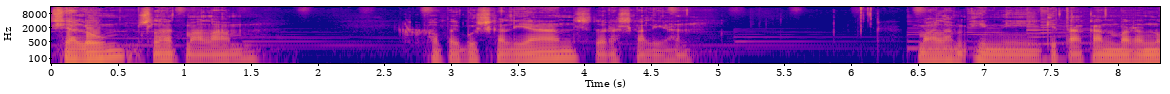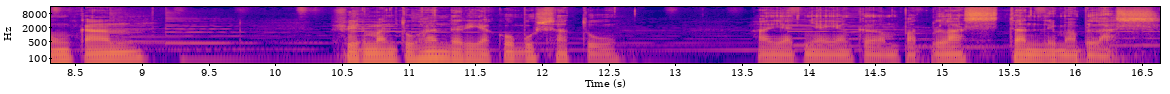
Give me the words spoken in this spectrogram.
Shalom, selamat malam. Bapak Ibu sekalian, saudara sekalian. Malam ini kita akan merenungkan firman Tuhan dari Yakobus 1 ayatnya yang ke-14 dan 15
